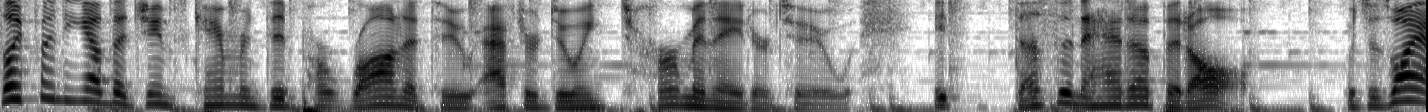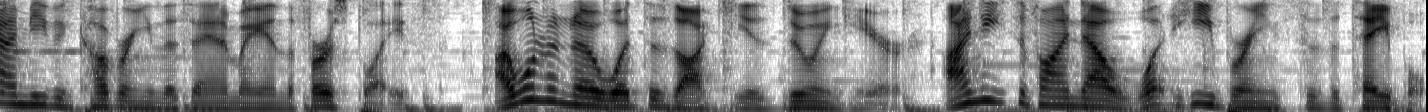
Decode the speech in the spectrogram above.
It's like finding out that James Cameron did Piranha 2 after doing Terminator 2. It doesn't add up at all. which is why I'm even covering this anime in the first place. I want to know what Dezaki is doing here. I need to find out what he brings to the table.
